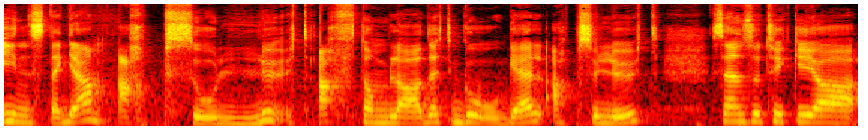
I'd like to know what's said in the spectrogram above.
Instagram, absolut. Aftonbladet, Google, absolut. Sen så tycker jag,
